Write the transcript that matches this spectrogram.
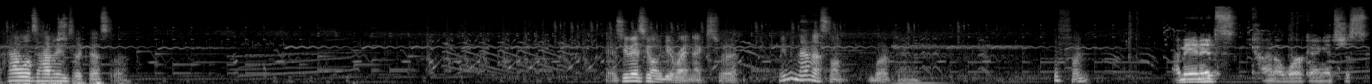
How was it happening to the cursor? Okay, so you basically want to be right next to it. Even then, that's not working. What the fuck? I mean, it's kind of working. It's just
